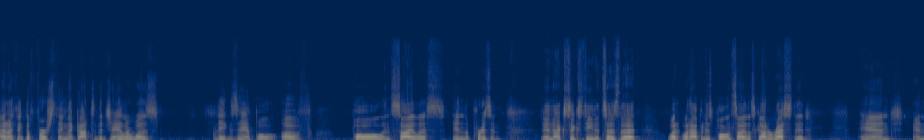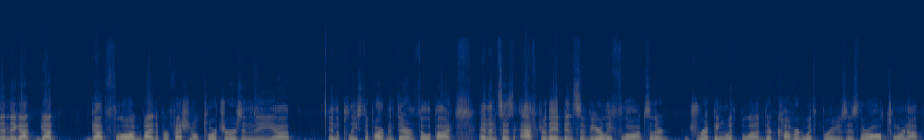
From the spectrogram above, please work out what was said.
And I think the first thing that got to the jailer was the example of Paul and Silas in the prison. In Acts 16, it says that what, what happened is Paul and Silas got arrested, and, and then they got, got got flogged by the professional torturers in the, uh, in the police department there in Philippi. And then it says, after they had been severely flogged, so they're dripping with blood, they're covered with bruises, they're all torn up,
